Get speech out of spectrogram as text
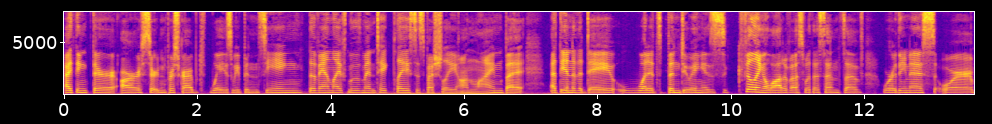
I think there are certain prescribed ways we've been seeing the van life movement take place, especially online. But at the end of the day, what it's been doing is filling a lot of us with a sense of worthiness or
